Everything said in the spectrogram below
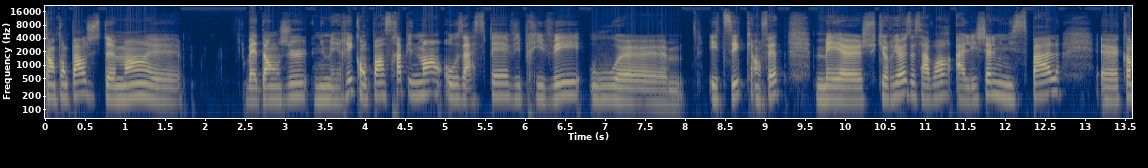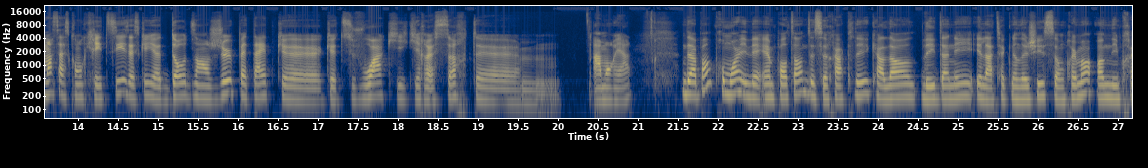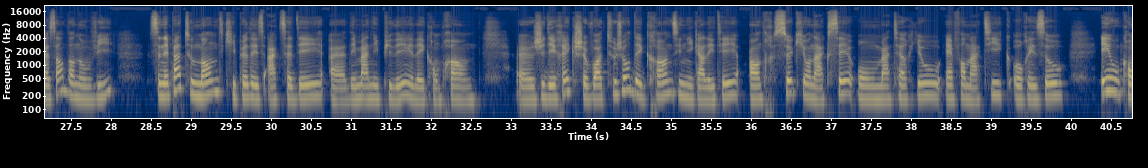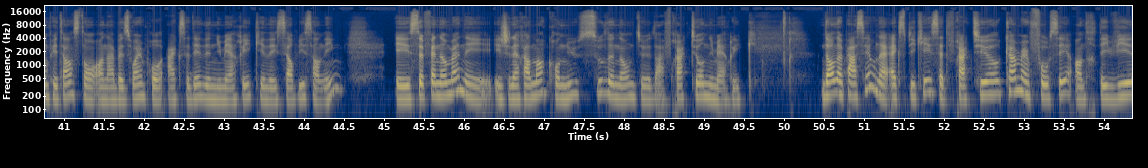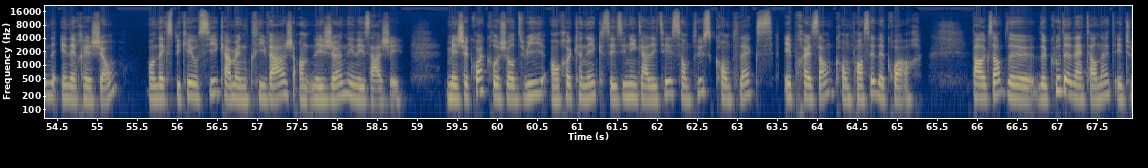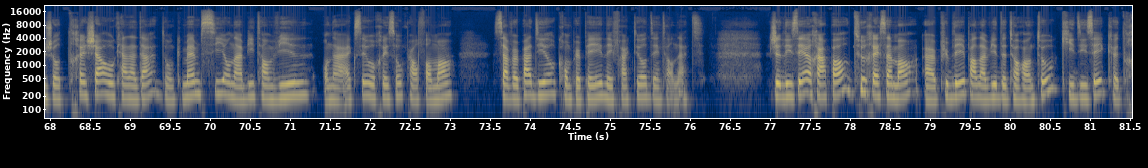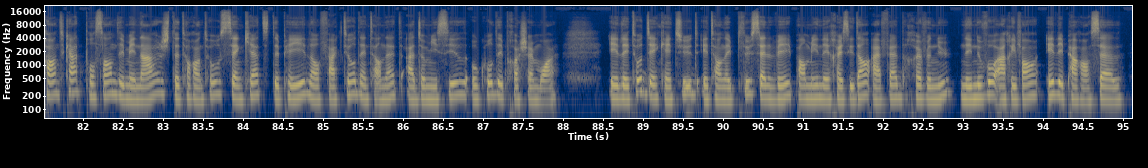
Quand on parle justement euh, ben, d'enjeux numériques, on pense rapidement aux aspects vie privée ou euh, éthique, en fait. Mais euh, je suis curieuse de savoir, à l'échelle municipale, euh, comment ça se concrétise? Est-ce qu'il y a d'autres enjeux peut-être que, que tu vois qui, qui ressortent à Montréal? D'abord, pour moi, il est important de se rappeler qu'alors les données et la technologie sont vraiment omniprésents dans nos vies, ce n'est pas tout le monde qui peut les accéder, euh, les manipuler et les comprendre. Euh, je dirais que je vois toujours des grandes inégalités entre ceux qui ont accès aux matériaux informatiques, aux réseaux et aux compétences dont on a besoin pour accéder au numérique et les services en ligne. Et ce phénomène est, est généralement connu sous le nom de la fracture numérique. Dans le passé, on a expliqué cette fracture comme un fossé entre les villes et les régions, on l'expliquait aussi comme un clivage entre les jeunes et les âgés. Mais je crois qu'aujourd'hui, on reconnaît que ces inégalités sont plus complexes et présentes qu'on pensait le croire. Par exemple, le, coût de l'Internet est toujours très cher au Canada, donc même si on habite en ville, on a accès au réseau performant, ça ne veut pas dire qu'on peut payer les factures d'Internet. Je lisais un rapport tout récemment euh, publié par la ville de Toronto qui disait que 34% des ménages de Toronto s'inquiètent de payer leurs factures d'Internet à domicile au cours des prochains mois. Et les taux d'inquiétude étant les plus élevés parmi les résidents à faible revenu, les nouveaux arrivants et les parents seuls.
